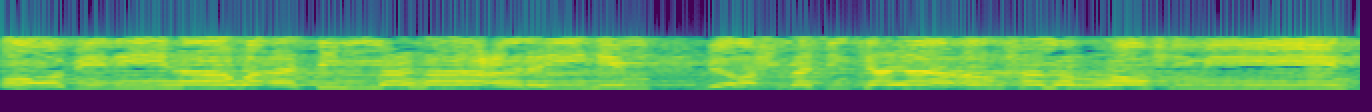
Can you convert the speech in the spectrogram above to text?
قابليها وأتمها عليهم برحمتك يا أرحم الراحمين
